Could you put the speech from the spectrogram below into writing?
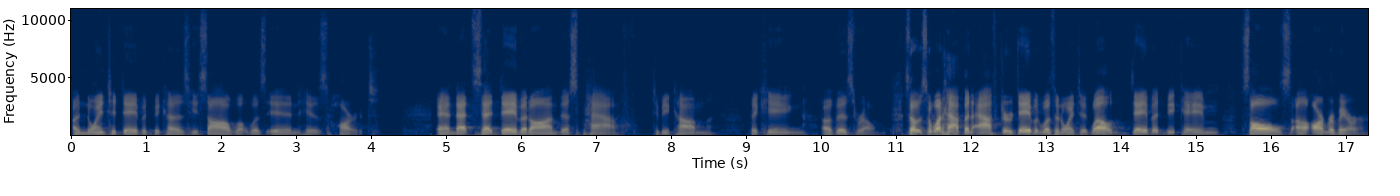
anointed David because he saw what was in his heart. And that set David on this path to become the king of Israel. So, so what happened after David was anointed? Well, David became Saul's uh, armor bearer,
